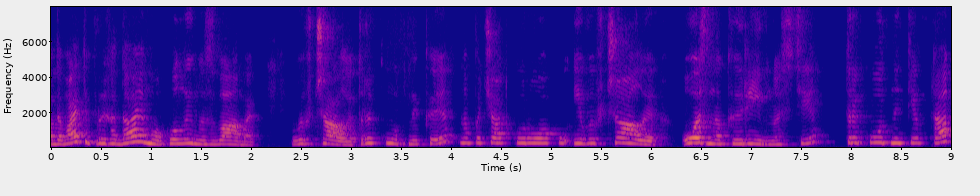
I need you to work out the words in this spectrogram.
давайте пригадаємо, коли ми з вами вивчали трикутники на початку року і вивчали ознаки рівності трикутників, так?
